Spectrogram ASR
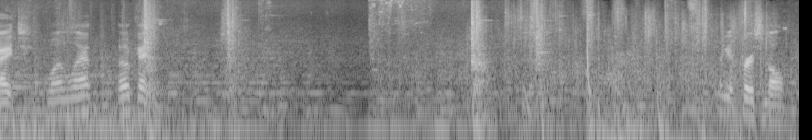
One, all right. One left. Okay. Me get personal.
